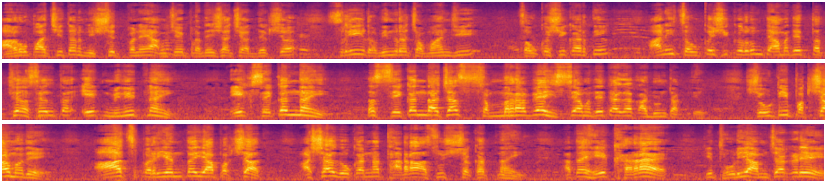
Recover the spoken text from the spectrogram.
आरोपाची तर निश्चितपणे आमचे प्रदेशाचे अध्यक्ष श्री रवींद्र चव्हाणजी चौकशी करतील. आणि चौकशी करून त्यामध्ये तथ्य असेल तर एक मिनिट नाही एक सेकंद नाही तर सेकंदाच्या शंभराव्या हिस्स्यामध्ये त्याला काढून टाकतील. शेवटी पक्षामध्ये आजपर्यंत या पक्षात अशा लोकांना थारा असूच शकत नाही. आता हे खरं आहे की थोडी आमच्याकडे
